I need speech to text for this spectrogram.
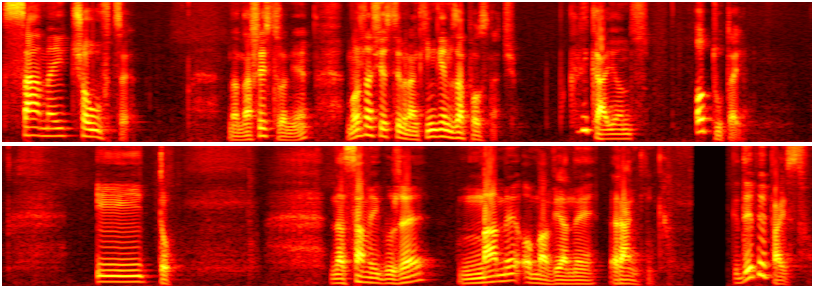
w samej czołówce. Na naszej stronie można się z tym rankingiem zapoznać, klikając o tutaj i tu. Na samej górze mamy omawiany ranking. Gdyby Państwo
